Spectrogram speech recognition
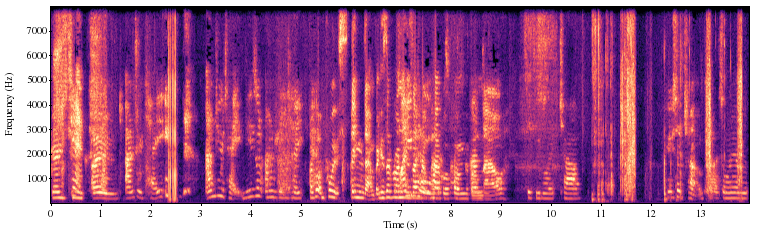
go Getting to. owned. Andrew Tate. Andrew Tate. These are Andrew Tate. I've got to pull this thing down because everyone knows I have know, purple that's thongs on Andrew now. City boy. Chav. Who said Chubb? Uh, someone who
